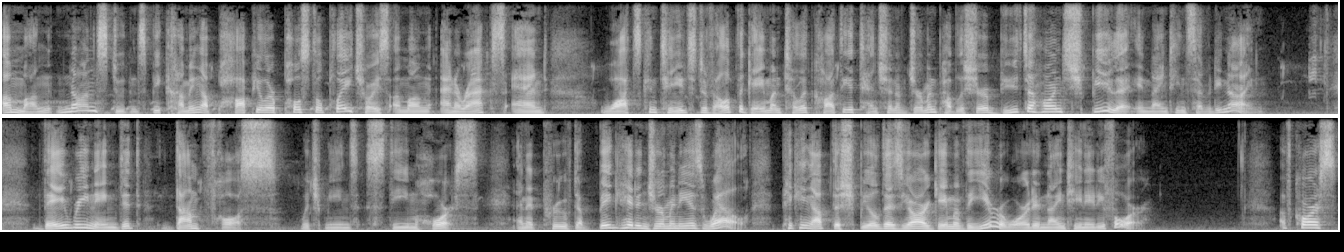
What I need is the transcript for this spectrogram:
among non students, becoming a popular postal play choice among anoraks, and Watts continued to develop the game until it caught the attention of German publisher Bütehorn Spiele in 1979. They renamed it Dampfross, which means steam horse, and it proved a big hit in Germany as well, picking up the Spiel des Jahres Game of the Year award in 1984. Of course,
